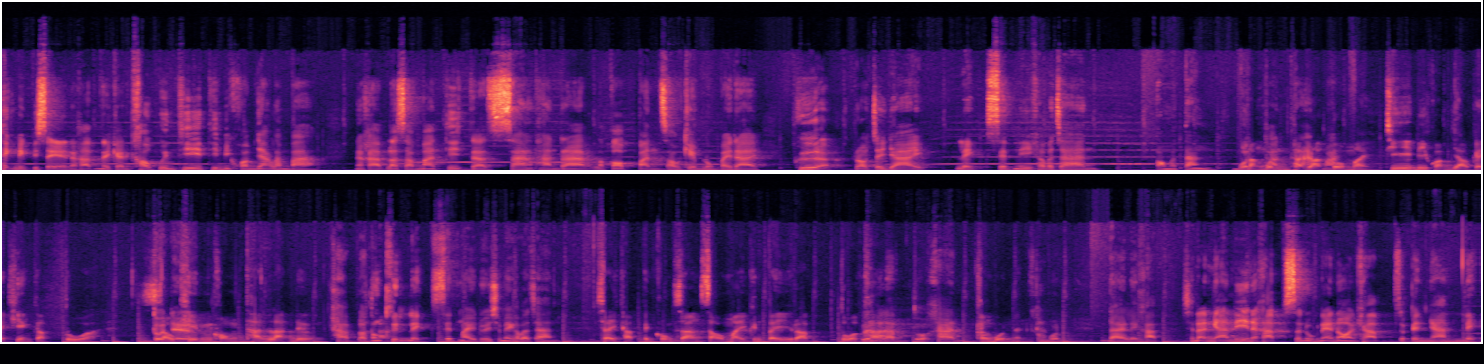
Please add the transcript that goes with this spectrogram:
เทคนิคพิเศษนะครับในการเข้าพื้นที่ที่มีความยากลำบากนะครับและสามารถที่จะสร้างฐานรากแล้วก็ปั่นเสาเข็มลงไปได้ เพื่อเราจะย้ายเหล็กเซตนี้ครับอาจารย์เอามาตั้งบนตั้งบนฐานรากใหม่ตัวใหม่ ที่มีความยาวใกล้เคียงกับตัวตัวเสาเดิมเข็มของฐานรากเดิมครับเราต้องขึ้นเหล็กเซตใหม่ด้วยใช่ไหมครับอาจารย์ ใช่ครับเป็นโครงสร้างเสาใหม่ขึ้นไปรับตัวเพื่อคามานรับตัวคานข้างบนนั้นครัข้าบงบน ได้เลยครับ ฉะนั้นงานนี้นะครับสนุกแน่นอนครับ จะเป็นงานเหล็ก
